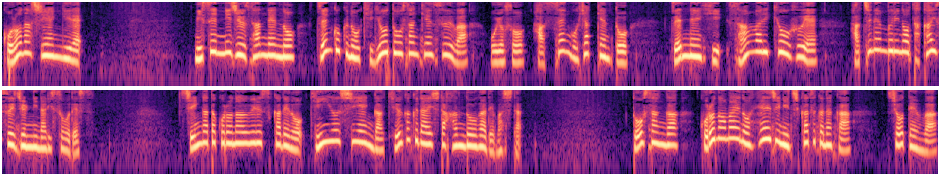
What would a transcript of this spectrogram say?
コロナ支援切れ。2023年の全国の企業倒産件数はおよそ8500件と前年比3割強増え、8年ぶりの高い水準になりそうです。新型コロナウイルス下での金融支援が急拡大した反動が出ました。倒産がコロナ前の平時に近づく中、焦点は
